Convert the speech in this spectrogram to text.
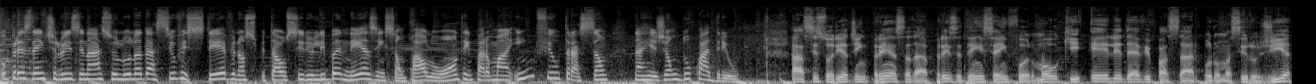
O presidente Luiz Inácio Lula da Silva esteve no Hospital Sírio-Libanês, em São Paulo, ontem, para uma infiltração na região do quadril. A assessoria de imprensa da presidência informou que ele deve passar por uma cirurgia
